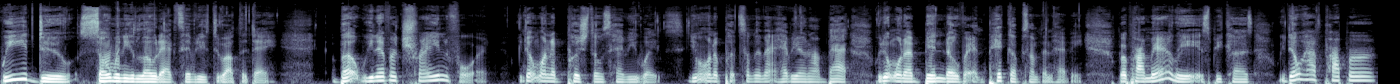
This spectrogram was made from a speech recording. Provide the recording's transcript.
We do so many load activities throughout the day, but we never train for it. We don't want to push those heavy weights. You don't want to put something that heavy on our back. We don't want to bend over and pick up something heavy. But primarily it's because we don't have proper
